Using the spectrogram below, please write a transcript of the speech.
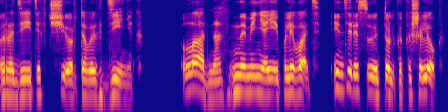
Ради этих чертовых денег. Ладно, на меня ей плевать, интересует только кошелек.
